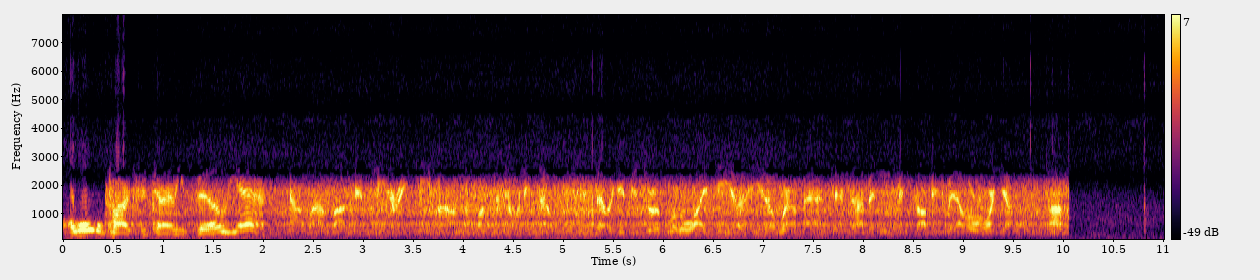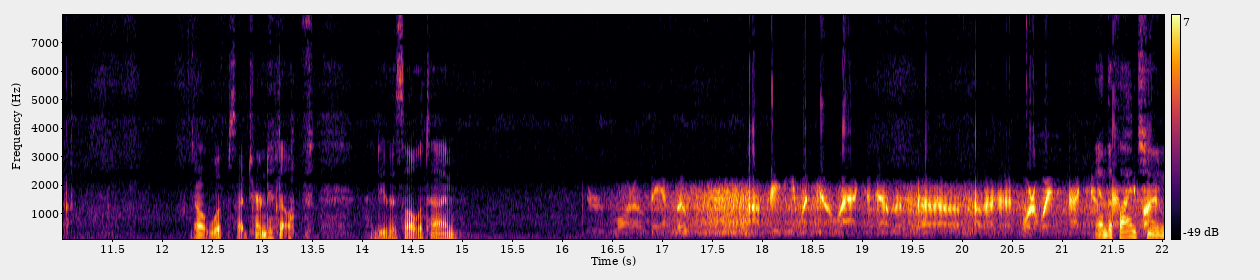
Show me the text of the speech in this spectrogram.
I know the Talk to Tiny Phil, yeah. about 15 or 18 miles above the 27. That would give you sort of a little idea, you know, where I'm at. And I've been, been talking to California. Um, Oh, whoops, I turned it off. I do this all the time. your mono band loop. I'm feeding it with coax down the, uh, on the quarter wave section. And the fine tune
